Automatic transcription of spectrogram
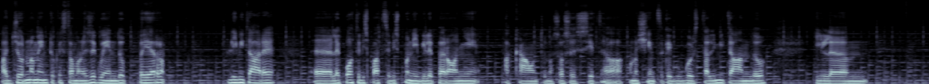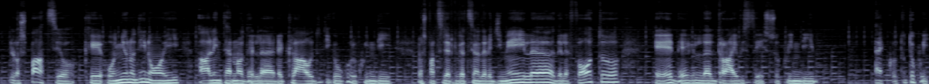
aggiornamento che stavano eseguendo per limitare eh, le quote di spazio disponibile per ogni account. Non so se siete a conoscenza che Google sta limitando il, um, lo spazio che ognuno di noi ha all'interno del, del, cloud di Google, quindi lo spazio di archiviazione delle Gmail, delle foto e del drive stesso. Quindi ecco, tutto qui.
